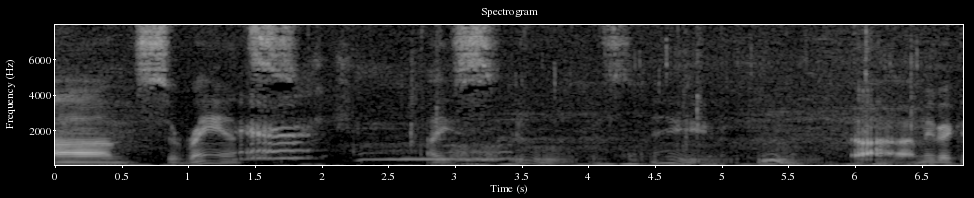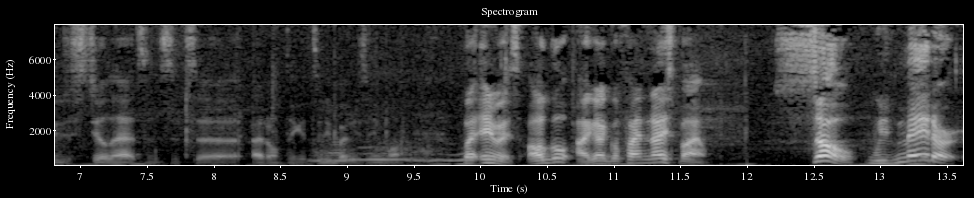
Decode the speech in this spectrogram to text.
Um, Sirance, ice. Ooh. Uh, maybe I could just steal that since it's uh, I don't think it's anybody's anymore. But anyways, I'll go. I gotta go find an ice biome. So we've made our.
